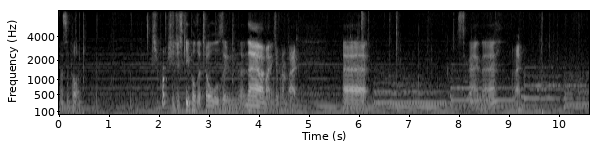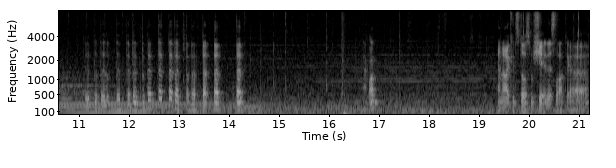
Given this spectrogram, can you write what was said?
That's important. I should probably should just keep all the tools in. No, I might need to run back. Uh, stick that in there. Right. That one. And now I can store some shit in this locker.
